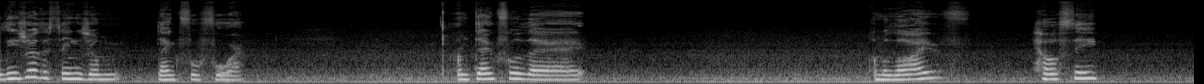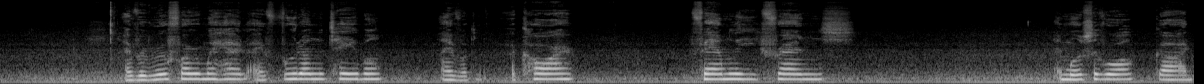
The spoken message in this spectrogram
these are the things I'm thankful for. I'm thankful that I'm alive, healthy. I have a roof over my head. I have food on the table. I have a, a car, family, friends, and most of all, God.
